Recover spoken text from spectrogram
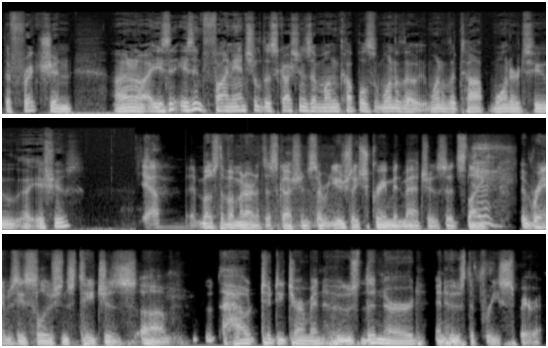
the friction, I don't know, isn't isn't financial discussions among couples one of the one of the top one or two uh, issues? Yeah. Most of them aren't discussions. They're usually screaming matches. It's like Ramsey Solutions teaches um, how to determine who's the nerd and who's the free spirit.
